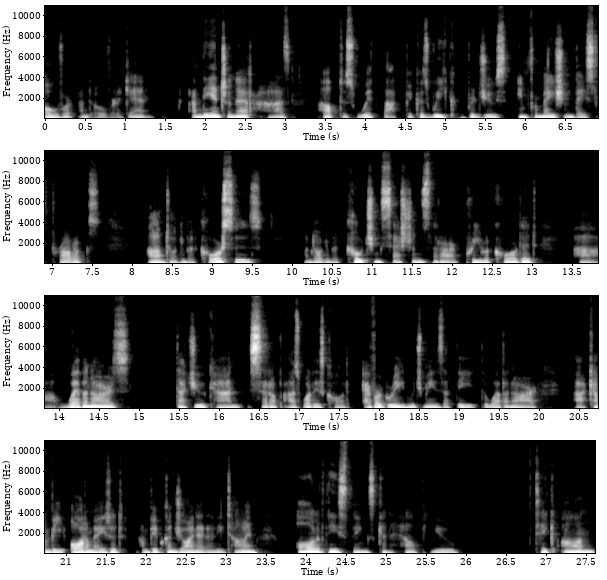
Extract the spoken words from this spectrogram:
over and over again. And the internet has helped us with that because we can produce information based products. I'm talking about courses, I'm talking about coaching sessions that are pre recorded, uh, webinars that you can set up as what is called evergreen, which means that the, the webinar uh, can be automated and people can join at any time. All of these things can help you take on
